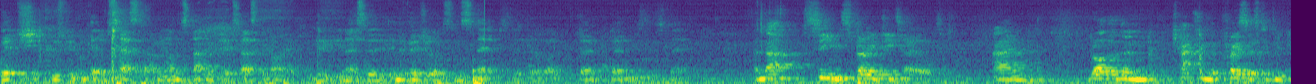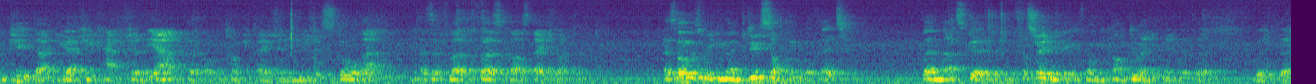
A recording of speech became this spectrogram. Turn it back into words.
which, which people get obsessed, I mean, understandably obsessed about it. You, you know, so individuals and SNPs that are like, don't, don't use the SNP. And that seems very detailed. And rather than capturing the process to recompute that, you actually capture the output of the computation and you just store that as a fir- first-class data item. As long as we can then do something with it, then that's good. The frustrating thing is when we can't do anything with the, with the,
